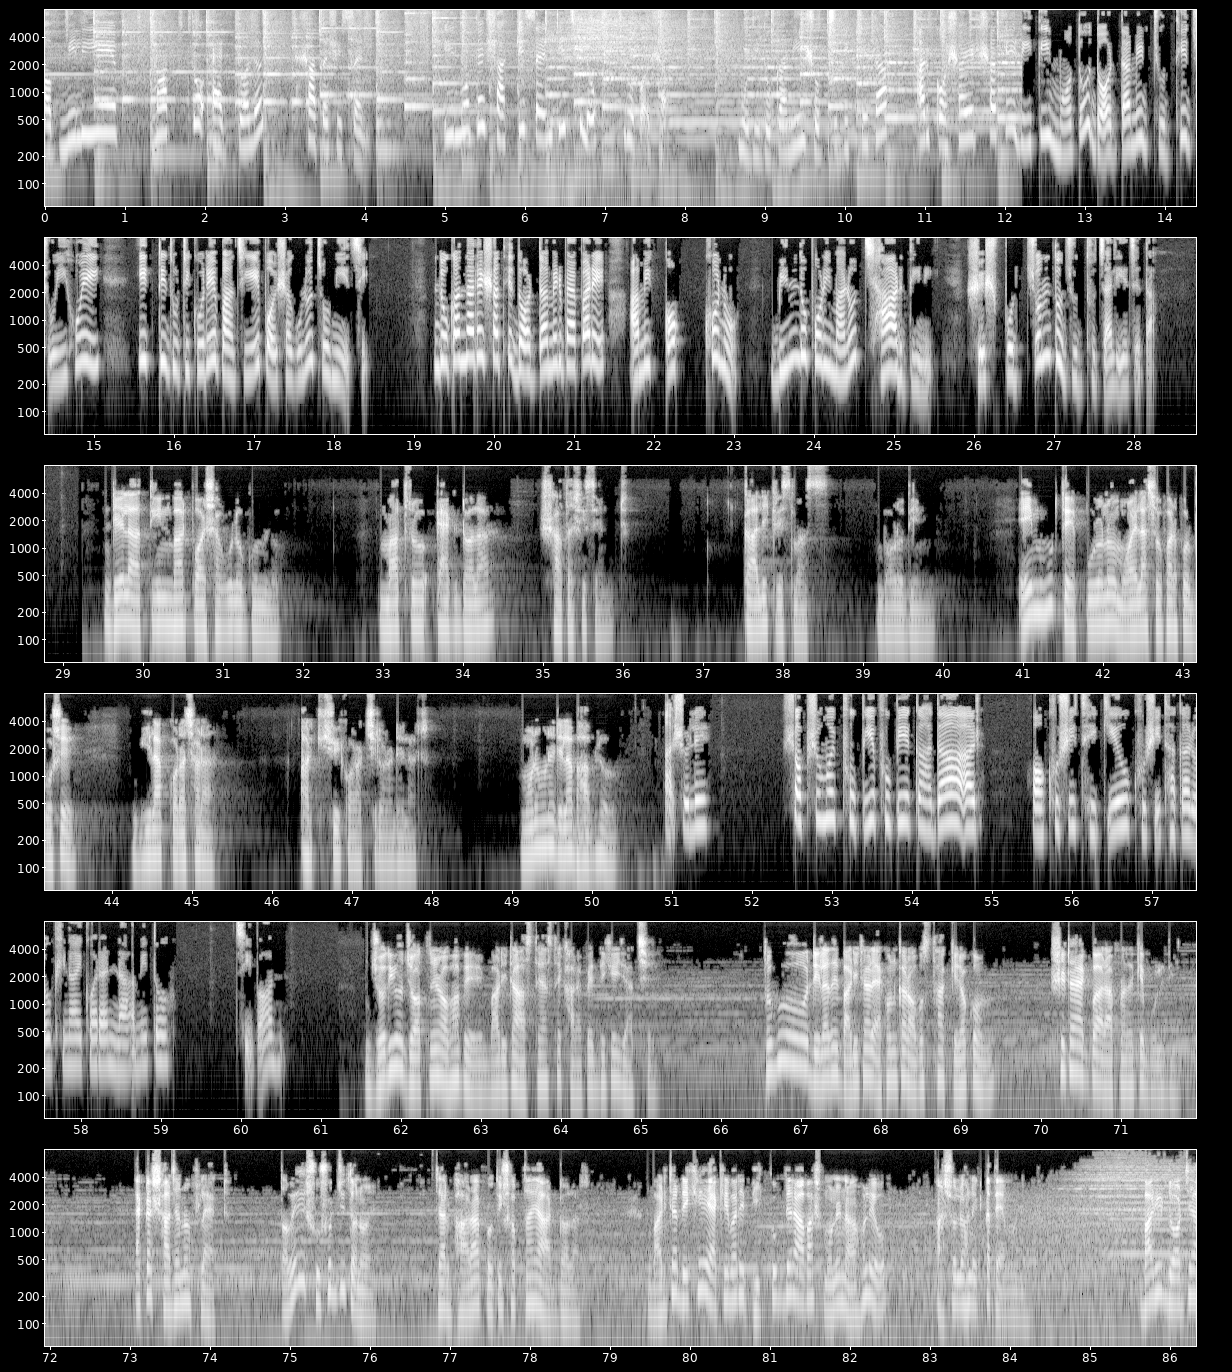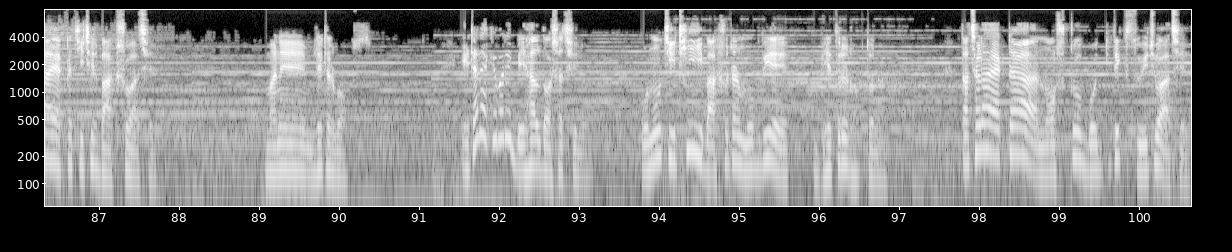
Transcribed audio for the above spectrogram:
সব মিলিয়ে মাত্র এক ডলার সাতাশি সেন্ট। এর মধ্যে ষাটটি সেন্টই ছিল খুচরো পয়সা। মুদি দোকানি সবজি বিক্রেতা আর কসাইয়ের সাথে রীতিমতো দরদামের যুদ্ধে জয়ী হয়েই একটি দুটি করে বাঁচিয়ে পয়সাগুলো জমিয়েছি। দোকানদারের সাথে দরদামের ব্যাপারে আমি কখনো বিন্দু পরিমাণও ছাড় দিনি শেষ পর্যন্ত যুদ্ধ চালিয়ে যেতাম। ডেলা তিনবার পয়সাগুলো গুনল। মাত্র এক ডলার সাতাশি সেন্ট। কালী ক্রিসমাস, বড়দিন। এই মুহূর্তে পুরনো ময়লা সোফার উপর বসে বিলাপ করা ছাড়া আর কিছুই করার ছিল না ডেলার। মনে মনে ডেলা ভাবল, আসলে সবসময় ফুপিয়ে ফুপিয়ে কাঁদা আর অখুশি থেকেও খুশি থাকার অভিনয় করার নামই তো জীবন। যদিও যত্নের অভাবে বাড়িটা আস্তে আস্তে খারাপের দিকেই যাচ্ছে। তবুও ডেলাদের বাড়িটার এখনকার অবস্থা কীরকম, সেটা একবার আপনাদেরকে বলে দিই। একটা সাজানো ফ্ল্যাট, তবে সুসজ্জিত নয়, যার ভাড়া প্রতি সপ্তাহে আট ডলার। বাড়িটা দেখে একেবারে ভিক্ষুকদের আবাস মনে না হলেও আসলে অনেকটা তেমনই। বাড়ির দরজায় একটা চিঠির বাক্স আছে। মানে লেটার বক্স এটার একেবারে বেহাল দশা ছিল। কোনো চিঠি বাক্সটার মুখ দিয়ে ভেতরে ঢুকতো না। তাছাড়া একটা নষ্ট বৈদ্যুতিক সুইচও আছে,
